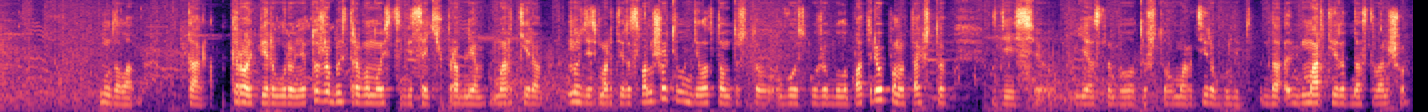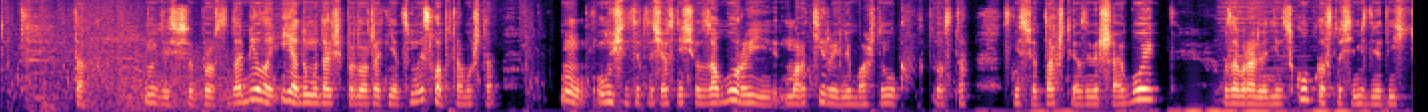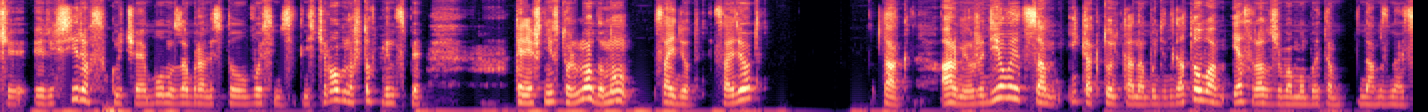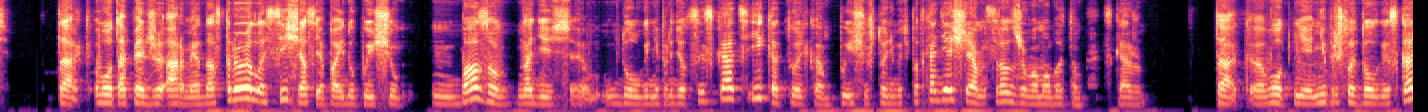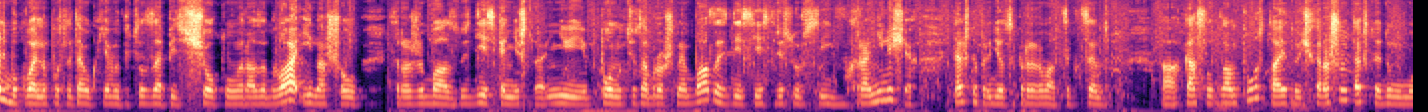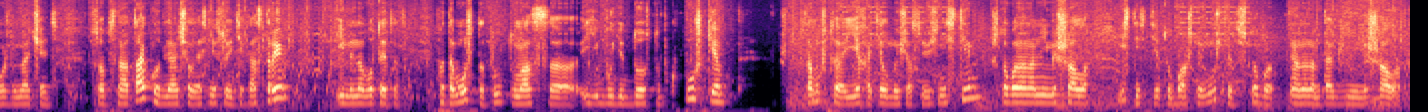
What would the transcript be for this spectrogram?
Ну да ладно. Так, король первого уровня тоже быстро выносится без всяких проблем. Мартира. Ну, здесь Мартира сваншотил. Дело в том, то, что войско уже было потрепано, так что здесь э, ясно было то, что Мартира будет... Да, Мартира даст ваншот. Так, ну здесь все просто добило. И я думаю, дальше продолжать нет смысла, потому что, ну, лучница это сейчас несет забор, и мортиры или башни луков просто снесет. Так что я завершаю бой. Забрали один с кубка, 172 тысячи эликсиров, включая бонус, забрали 180 тысяч ровно, что, в принципе, конечно, не столь много, но сойдет. Сойдет. Так, армия уже делается, и как только она будет готова, я сразу же вам об этом дам знать. Так, вот опять же армия достроилась, сейчас я пойду поищу базу, надеюсь, э, долго не придется искать, и как только поищу что-нибудь подходящее, сразу же вам об этом скажу. Так, э, вот мне не пришлось долго искать, буквально после того, как я выключил запись, щелкнул раза два и нашел сразу же базу. Здесь, конечно, не полностью заброшенная база, здесь есть ресурсы и в хранилищах, так что придется прорываться к центру. Касл а это очень хорошо, так что я думаю, можно начать, собственно, атаку. Для начала я снесу эти костры, именно вот этот, потому что тут у нас э, и будет доступ к пушке, потому что я хотел бы сейчас ее снести, чтобы она нам не мешала, и снести эту башню лучниц, чтобы она нам также не мешала.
